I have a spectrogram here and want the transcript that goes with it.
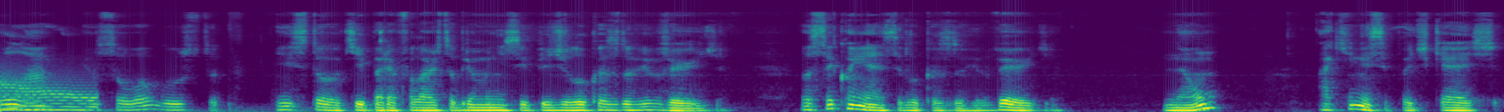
Olá, eu sou Augusto e estou aqui para falar sobre o município de Lucas do Rio Verde. Você conhece Lucas do Rio Verde? Não? Aqui nesse podcast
